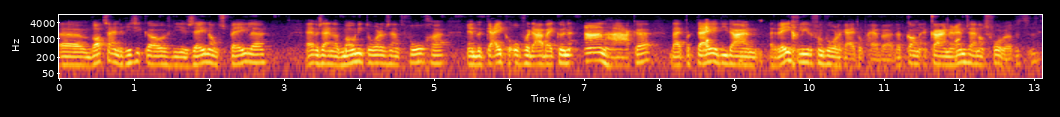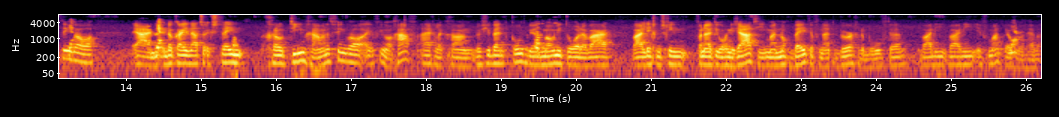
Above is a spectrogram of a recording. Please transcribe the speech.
Uh, wat zijn de risico's die in Zeeland spelen? He, we zijn aan het monitoren, we zijn aan het volgen. En we kijken of we daarbij kunnen aanhaken bij partijen die daar een reguliere verantwoordelijkheid op hebben. Dat kan KNRM zijn als voorbeeld. Dat, dat vind ik ja. wel. Ja, en, ja. dan kan je inderdaad zo extreem groot team gaan. Maar dat vind ik wel, ik vind wel gaaf eigenlijk gewoon. Dus je bent continu aan het monitoren waar, waar ligt misschien vanuit die organisatie, maar nog beter vanuit de burger de behoefte, waar die, waar die informatie over wil hebben.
